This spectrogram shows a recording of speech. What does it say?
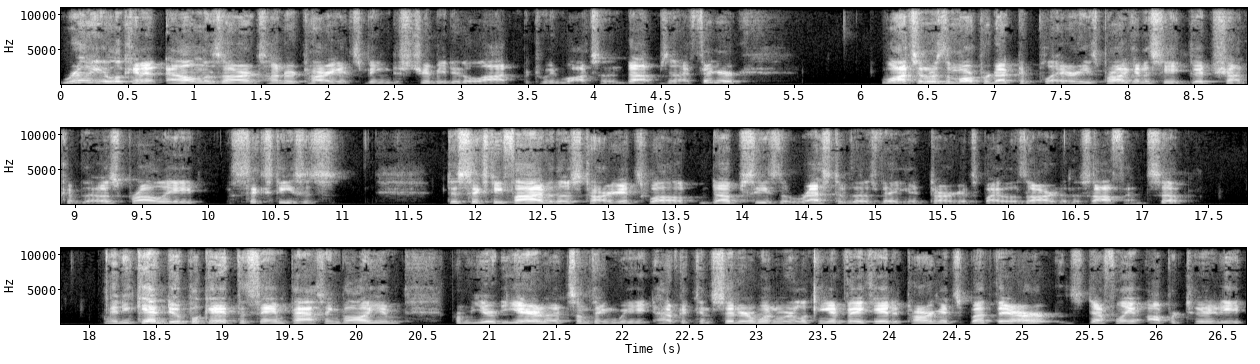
really you're looking at Allen Lazard's 100 targets being distributed a lot between Watson and Doubs. And I figure Watson was the more productive player. He's probably going to see a good chunk of those, probably 60s to 65 of those targets, while Dub sees the rest of those vacant targets by Lazard in this offense. So, and you can't duplicate the same passing volume from year to year. That's something we have to consider when we're looking at vacated targets, but there's definitely opportunity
